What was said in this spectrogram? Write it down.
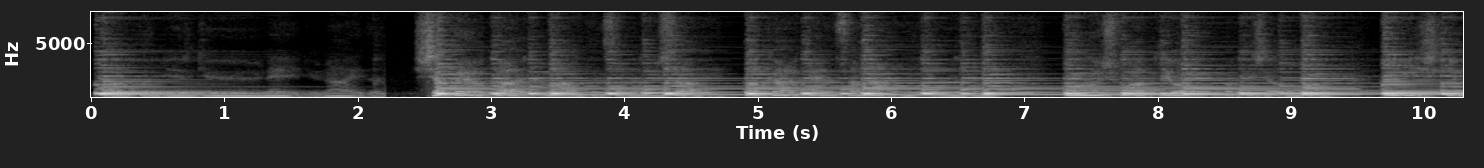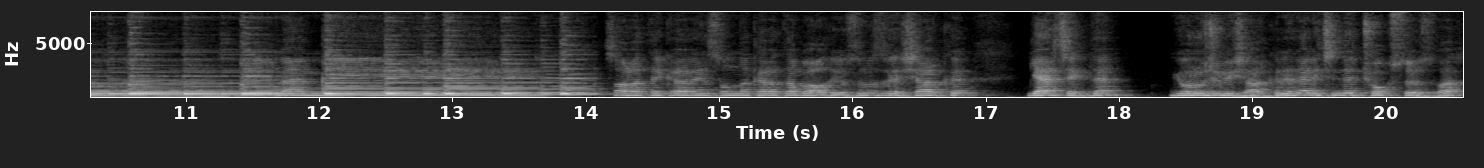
farklı bir güne günaydın Şaka yok tekrar en sonuna karata bağlıyorsunuz ve şarkı gerçekten yorucu bir şarkı. Neden? İçinde çok söz var.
